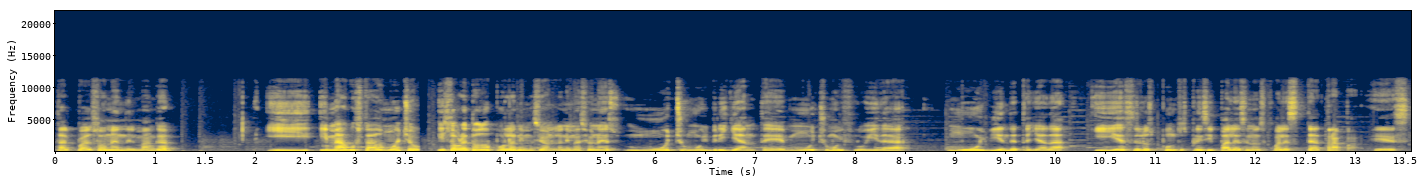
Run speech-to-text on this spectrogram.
tal cual son en el manga y, me ha gustado mucho. Y sobre todo por la animación. La animación es mucho, muy brillante, mucho, muy fluida, muy bien detallada. Y es de los puntos principales en los cuales te atrapa. Es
